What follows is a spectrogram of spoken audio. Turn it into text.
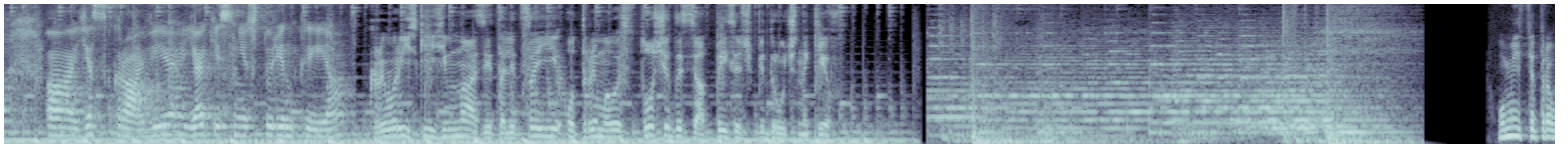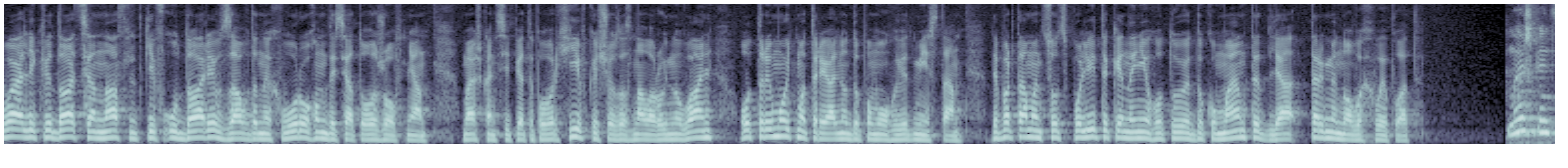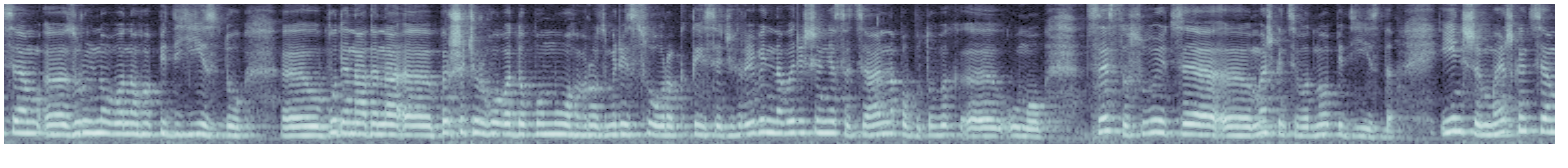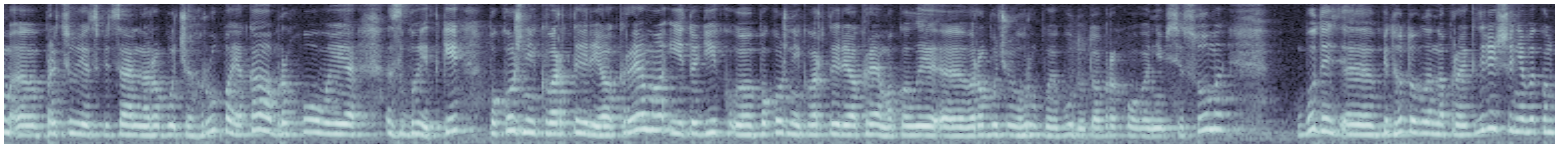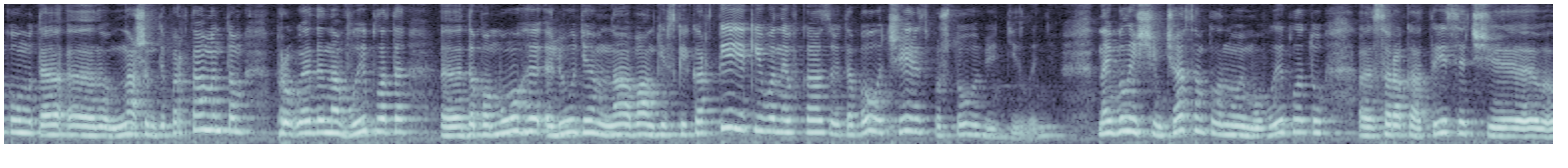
яскраві, якісні сторінки. Криворізькій гімназії та ліцеї отримали 160 тисяч підручників. У місті триває ліквідація наслідків ударів, завданих ворогом 10 жовтня. Мешканці п'ятиповерхівки, що зазнала руйнувань, отримують матеріальну допомогу від міста. Департамент соцполітики нині готує документи для термінових виплат. Мешканцям е, зруйнованого під'їзду е, буде надана е, першочергова допомога в розмірі 40 тисяч гривень на вирішення соціально-побутових умов. Це стосується мешканців одного під'їзду. Іншим мешканцям працює спеціальна робоча група, яка обраховує збитки по кожній квартирі окремо, і тоді по кожній квартирі окремо, коли робочою групою будуть обраховані всі суми. Буде е, підготовлено проєкт рішення виконкому та е, нашим департаментом проведена виплата е, допомоги людям на банківські картки, які вони вказують, або через поштове відділення. Найближчим часом плануємо виплату е, 40 тисяч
